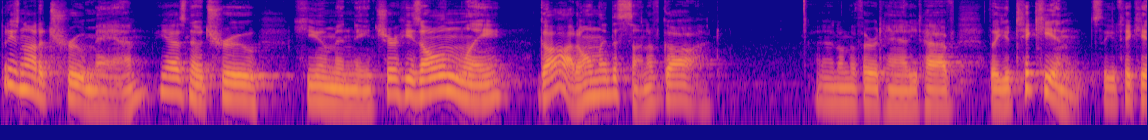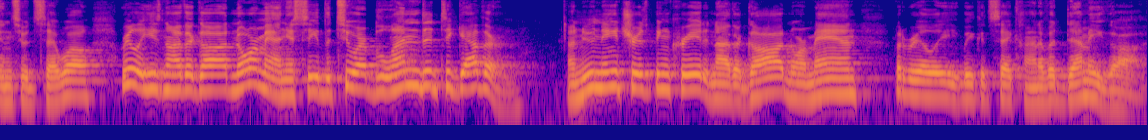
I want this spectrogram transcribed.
but he's not a true man. He has no true human nature. He's only God, only the Son of God. And on the third hand, you'd have the Eutychians, the Eutychians who would say, well, really, he's neither God nor man. You see, the two are blended together. A new nature is being created, neither God nor man, but really, we could say, kind of a demigod.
